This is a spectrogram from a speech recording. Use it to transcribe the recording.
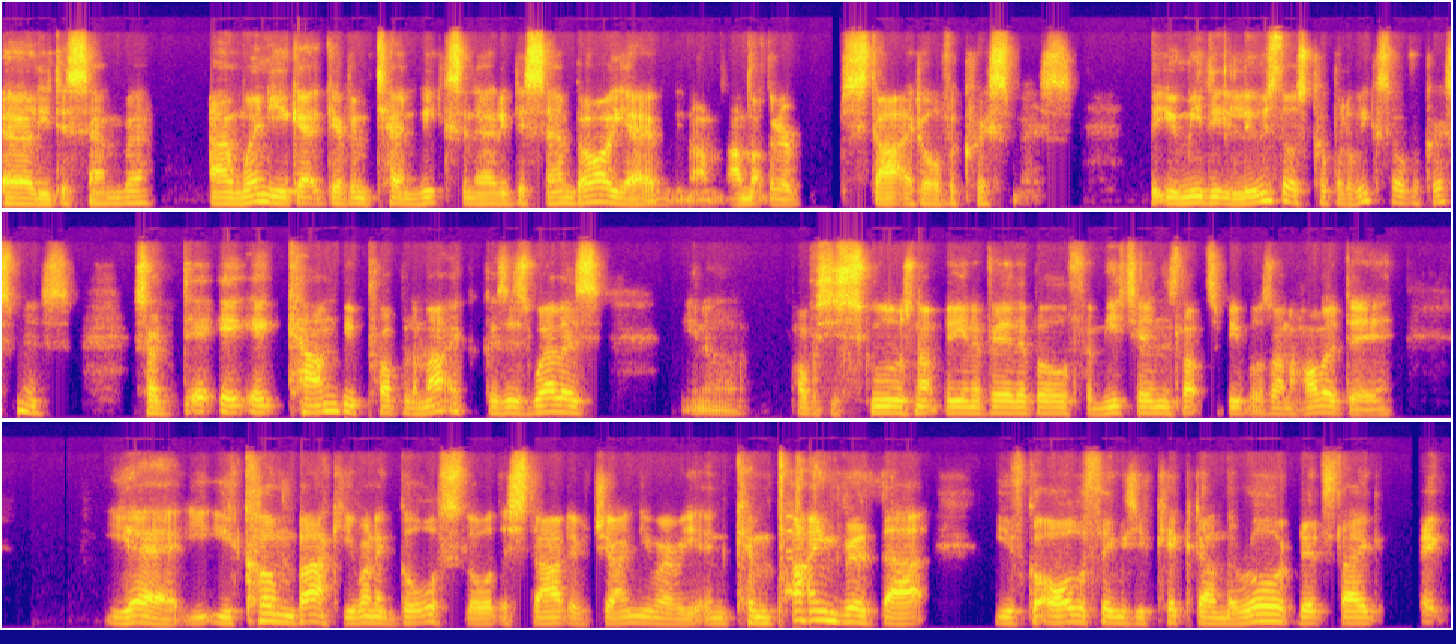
early December. And when you get given 10 weeks in early December, oh yeah, you know, I'm, I'm not going to started over Christmas, but you immediately lose those couple of weeks over Christmas. So it, it can be problematic because, as well as, you know, obviously schools not being available for meetings, lots of people's on holiday. Yeah, you, you come back, you're on a go slow at the start of January, and combined with that, you've got all the things you've kicked down the road. And it's like, it,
